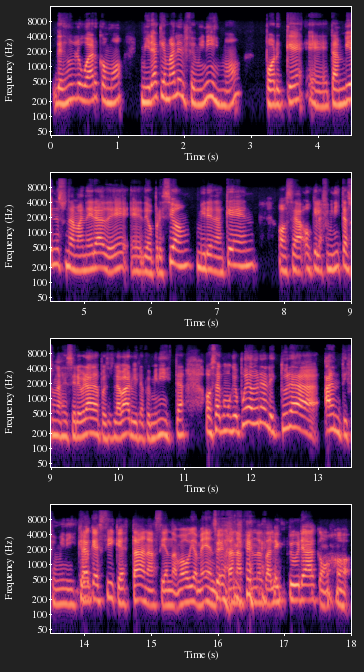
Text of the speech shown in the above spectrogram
desde un lugar como, mirá qué mal el feminismo, porque eh, también es una manera de, eh, de opresión, miren a Ken, o sea, o que las feministas son unas descerebradas, pues es la Barbie, es la feminista, o sea, como que puede haber una lectura antifeminista. Creo que sí, que están haciendo, obviamente, Sí. están haciendo esa lectura, como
